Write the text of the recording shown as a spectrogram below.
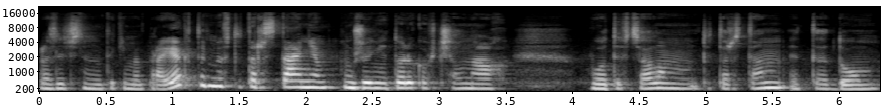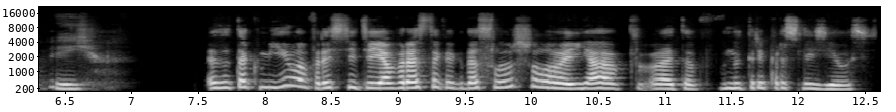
различными такими проектами в Татарстане, уже не только в Челнах. Вот, и в целом Татарстан — это дом. И это так мило, простите, я просто когда слушала, я это, внутри прослезилась.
